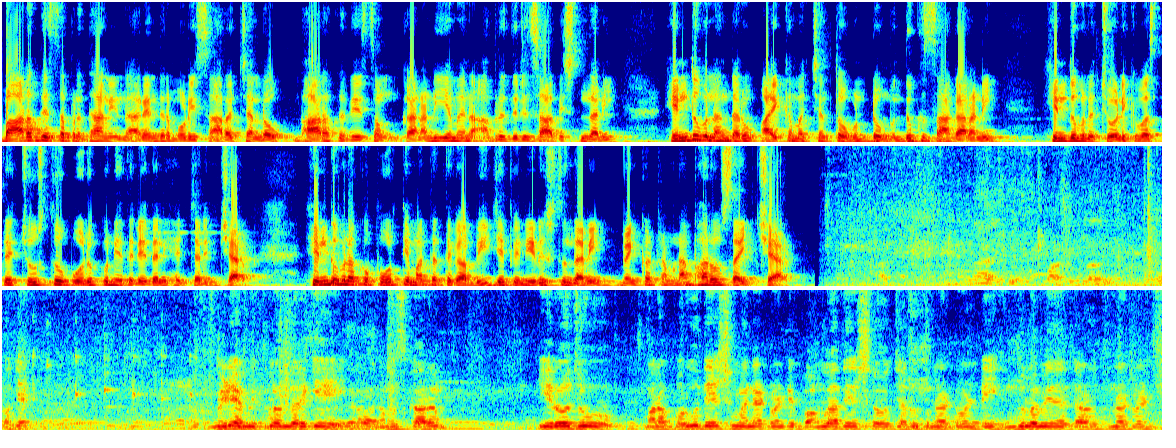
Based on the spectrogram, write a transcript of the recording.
భారతదేశ ప్రధాని నరేంద్ర మోడీ సారథ్యంలో భారతదేశం గణనీయమైన అభివృద్ధిని సాధిస్తుందని హిందువులందరూ ఐకమత్యంతో ఉంటూ ముందుకు సాగాలని హిందువుల చోలికి వస్తే చూస్తూ ఊరుకునేది లేదని హెచ్చరించారు. హిందువులకు పూర్తి మద్దతుగా బీజేపీ నిలుస్తుందని వెంకటరమణ భరోసా ఇచ్చారు. మీడియా మిత్రులందరికీ నమస్కారం. ఈరోజు మన పొరుగు దేశమైనటువంటి బంగ్లాదేశ్లో జరుగుతున్నటువంటి హిందువుల మీద జరుగుతున్నటువంటి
